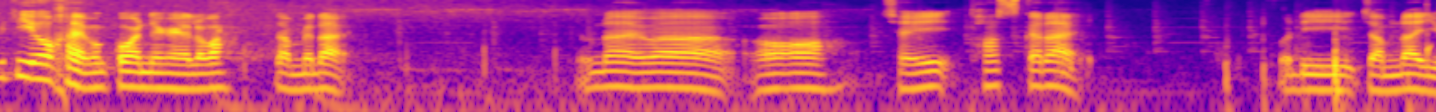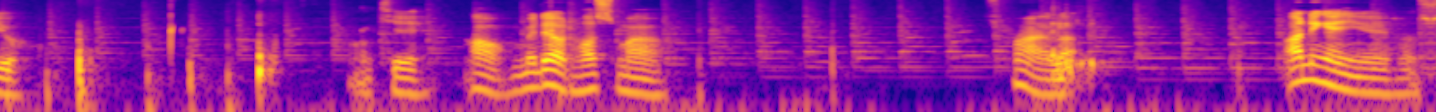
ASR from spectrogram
วิธีเอาไข่มังกรยังไงแล้ววะจำไม่ได้จำได้ว่าอ๋อใช้ทอสก็ได้พอดีจำได้อยู่ อเคอ้าวไม่ได้เอาทอสมาชิบหายละอันนี้ไงไงทัช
